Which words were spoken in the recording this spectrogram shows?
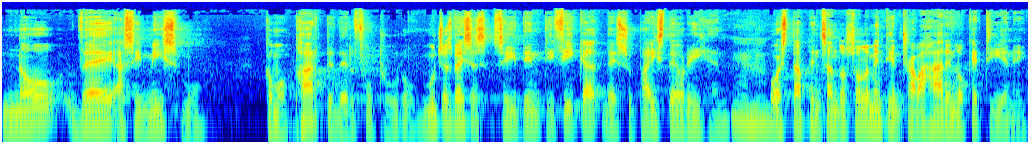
no ve a sí mismo como parte del futuro. Muchas veces se identifica de su país de origen o está pensando solamente en trabajar en lo que tiene.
